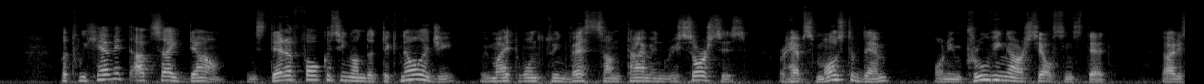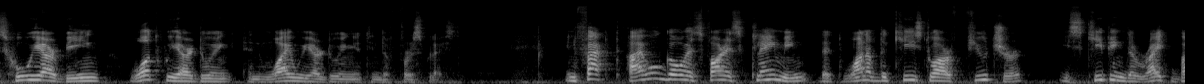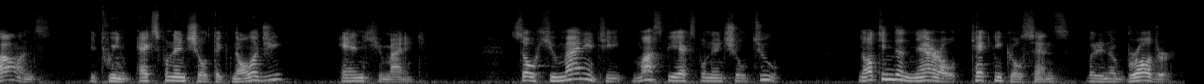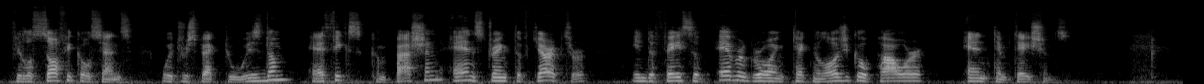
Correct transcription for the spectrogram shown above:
But we have it upside down. Instead of focusing on the technology, we might want to invest some time and resources, perhaps most of them, on improving ourselves instead. That is who we are being, what we are doing, and why we are doing it in the first place. In fact, I will go as far as claiming that one of the keys to our future is keeping the right balance between exponential technology and humanity. So humanity must be exponential too, not in the narrow technical sense, but in a broader philosophical sense with respect to wisdom, ethics, compassion, and strength of character in the face of ever-growing technological power and temptations.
